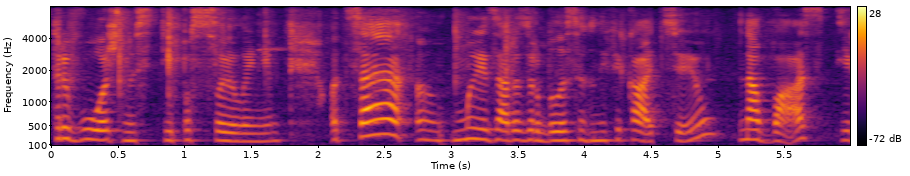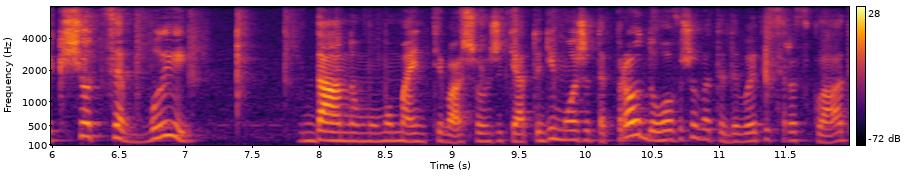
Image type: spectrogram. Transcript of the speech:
тривожності, посилені. Оце е, ми зараз зробили сигніфікацію на вас. Якщо це ви в даному моменті вашого життя, тоді можете продовжувати дивитись розклад.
